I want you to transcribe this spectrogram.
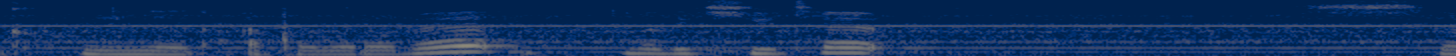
clean it up a little bit with a q-tip. So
